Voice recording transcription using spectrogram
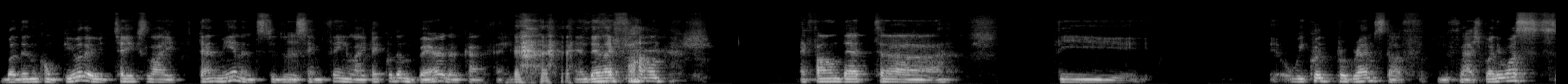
but then computer, it takes like 10 minutes to do the same thing. Like I couldn't bear that kind of thing. and then I found, I found that uh, the we could program stuff in flash but it was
